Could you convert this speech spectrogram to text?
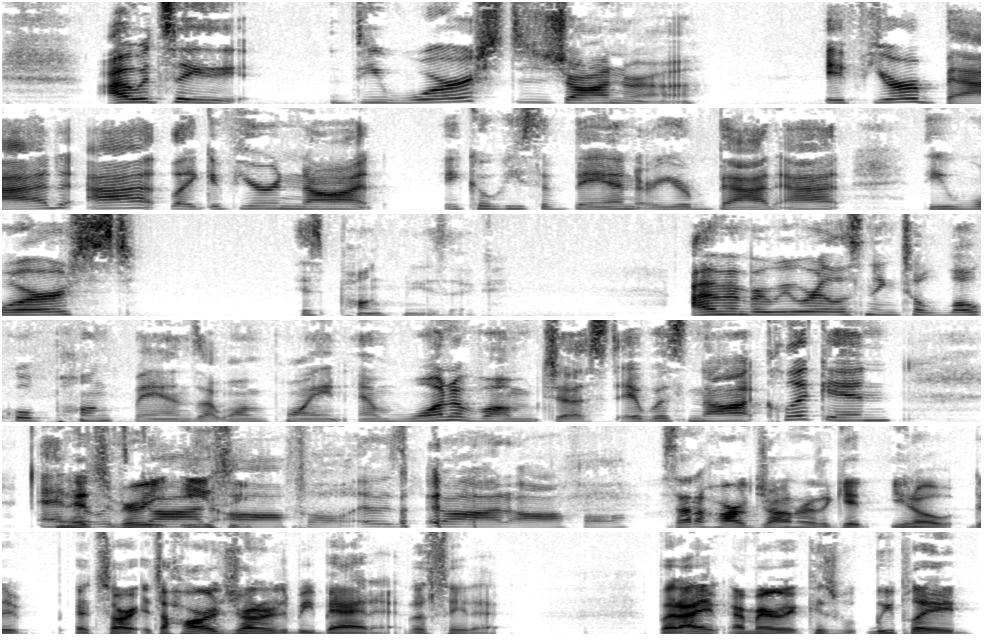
I would say the worst genre, if you're bad at, like if you're not a cohesive band or you're bad at, the worst is punk music. I remember we were listening to local punk bands at one point, and one of them just it was not clicking, and, And it it's was very god easy. awful. It was god awful. it's not a hard genre to get, you know, the, it's sorry, it's a hard genre to be bad at. Let's say that. But I, I remember because we played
